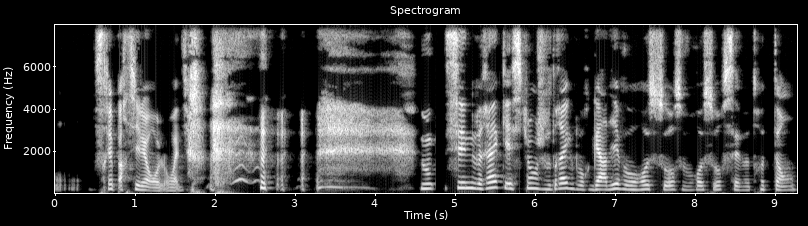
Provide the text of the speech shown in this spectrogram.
on se répartit les rôles, on va dire. Donc c'est une vraie question, je voudrais que vous regardiez vos ressources. Vos ressources, c'est votre temps,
